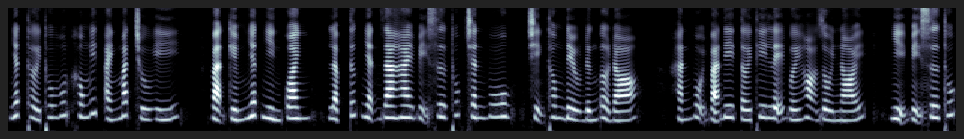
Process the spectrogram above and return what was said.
nhất thời thu hút không ít ánh mắt chú ý. Vạn kiếm nhất nhìn quanh, lập tức nhận ra hai vị sư thúc chân vu, trịnh thông đều đứng ở đó. Hắn vội vã đi tới thi lễ với họ rồi nói, nhị vị sư thúc,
